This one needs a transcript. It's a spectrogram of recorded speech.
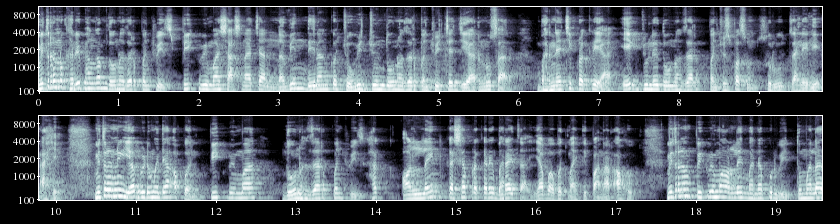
मित्रांनो खरीप हंगाम दोन हजार पंचवीस पीक विमा शासनाच्या नवीन दिनांक चोवीस जून दोन हजार पंचवीसच्या जी आरनुसार भरण्याची प्रक्रिया एक जुलै दोन हजार पंचवीसपासून सुरू झालेली आहे. मित्रांनो या व्हिडिओमध्ये आपण पीक विमा दोन हजार पंचवीस हा ऑनलाईन कशा प्रकारे भरायचा याबाबत माहिती पाहणार आहोत. मित्रांनो पीक विमा ऑनलाईन भरण्यापूर्वी तुम्हाला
